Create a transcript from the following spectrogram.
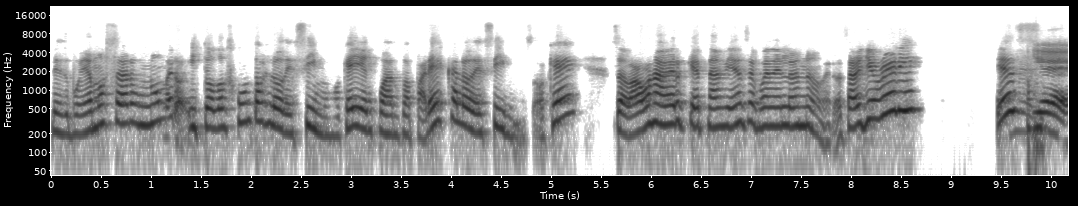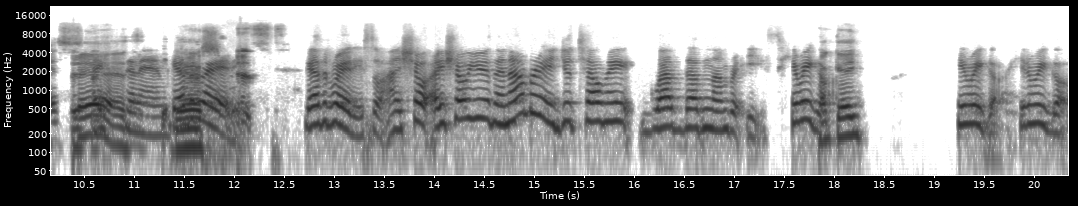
Les voy a mostrar un número y todos juntos lo decimos, ¿ok? En cuanto aparezca lo decimos, ¿ok? So vamos a ver qué tan bien se ponen los números. Are you ready? Yes? Yes. Excellent. Get Yes. ready. Get ready. So I show I show you the number and you tell me what that number is. Here we go. Okay. Here we go. Here we go.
